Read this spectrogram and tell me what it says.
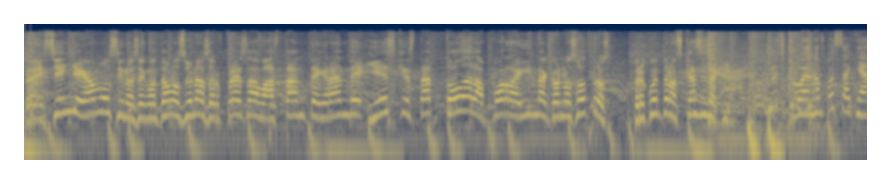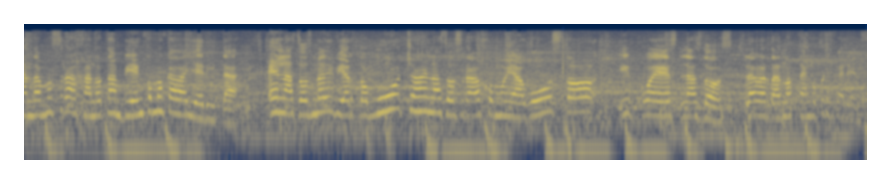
Recién llegamos y nos encontramos una sorpresa bastante grande y es que está toda la porra guinda con nosotros. Pero cuéntanos, ¿qué haces aquí? Bueno, pues aquí andamos trabajando también como caballerita. En las dos me divierto mucho, en las dos trabajo muy a gusto y pues las dos. La verdad no tengo preferencia.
